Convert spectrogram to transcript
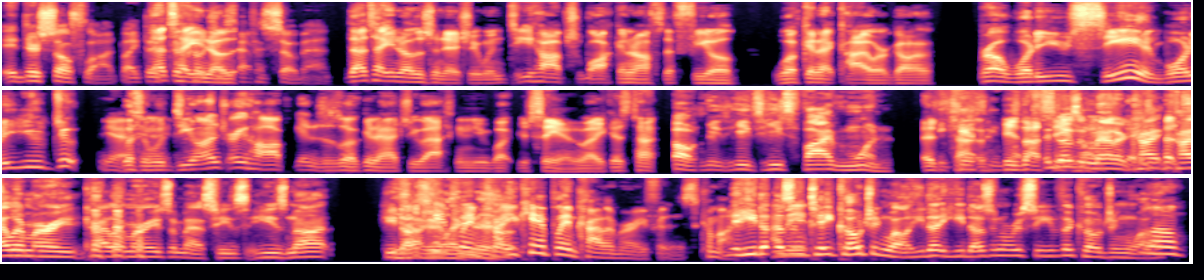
it, they're so flawed. Like the, That's the how you know- staff is so bad. That's how you know there's an issue. When D Hop's walking off the field, looking at Kyler, going, "Bro, what are you seeing? What are you do?" Yeah. Listen, yeah, when DeAndre Hopkins is looking at you, asking you what you're seeing, like it's time. Oh, he's he's he's five one. It's He time. He's much. not. It doesn't much. matter. He's Ky- not Kyler seeing- Murray. Kyler Murray's a mess. He's he's not. He you doesn't. here can't like blame this. Ky- you can't blame Kyler Murray for this. Come on, He doesn't mean, take coaching well. He do, he doesn't receive the coaching well. Well,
